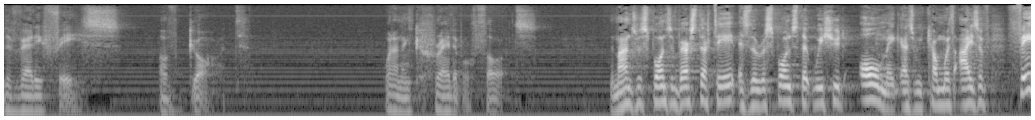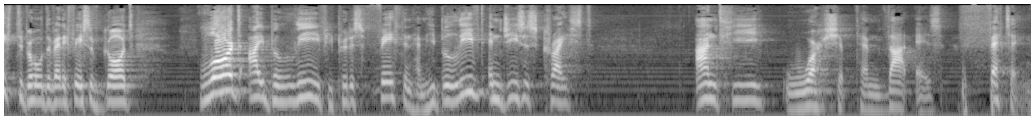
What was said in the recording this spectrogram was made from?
the very face of God. What an incredible thought. The man's response in verse 38 is the response that we should all make as we come with eyes of faith to behold the very face of God. Lord, I believe. He put his faith in him. He believed in Jesus Christ. And he worshipped him. That is fitting.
